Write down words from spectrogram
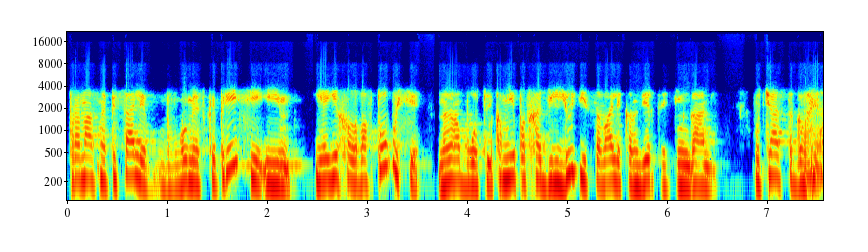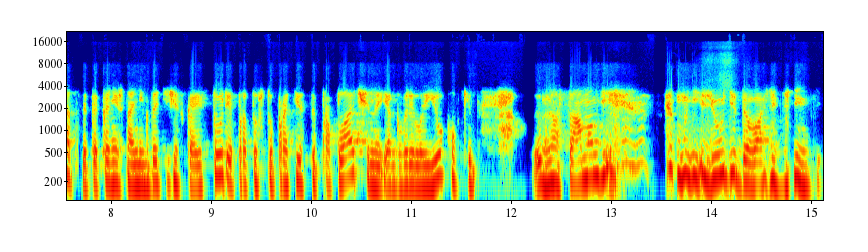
Про нас написали в гомельской прессе, и я ехала в автобусе на работу, и ко мне подходили люди и совали конверты с деньгами. Вот часто говорят, это, конечно, анекдотическая история про то, что протесты проплачены. Я говорила, Йоколкин, на самом деле мне люди давали деньги.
